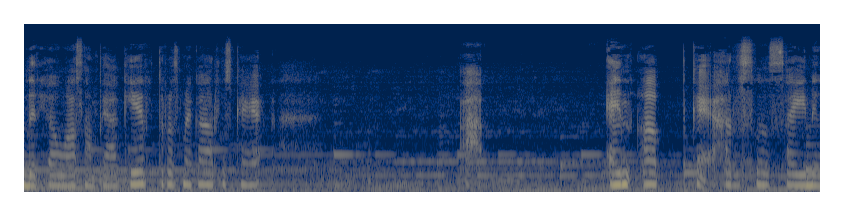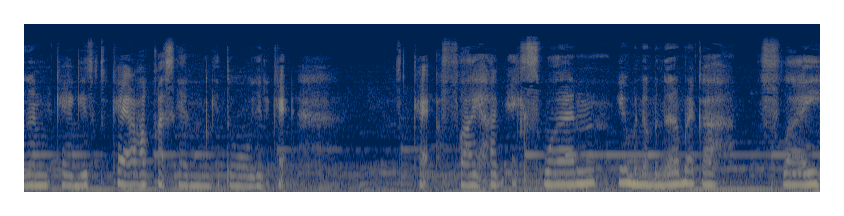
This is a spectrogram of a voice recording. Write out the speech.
dari awal sampai akhir terus mereka harus kayak end up kayak harus selesai dengan kayak gitu tuh kayak aku kasihan gitu. Jadi kayak kayak fly hug X1 ya bener-bener mereka fly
